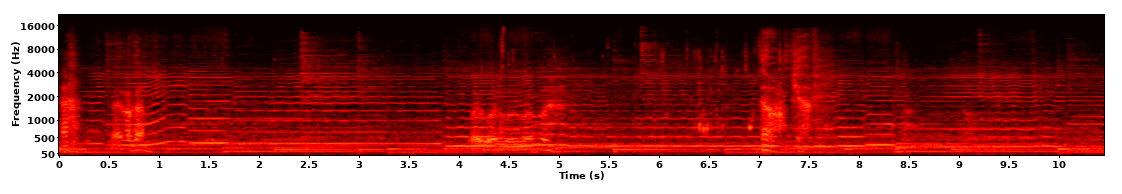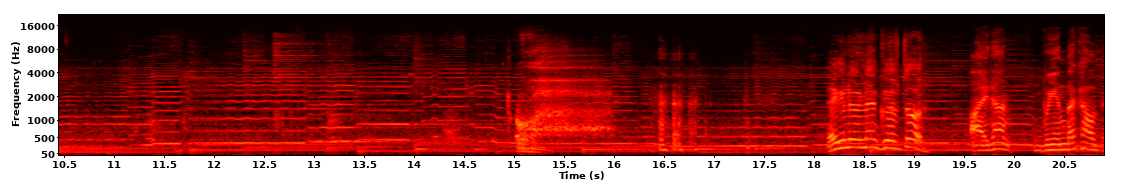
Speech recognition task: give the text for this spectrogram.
Heh, ver bakalım. Koy, koy, koy, koy. Tamam kafi. Oh. ne gülüyorsun lan köftor? Ayran bıyığında kaldı.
